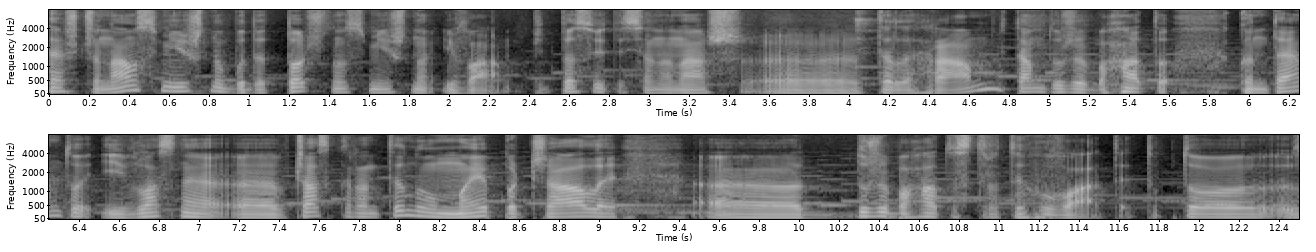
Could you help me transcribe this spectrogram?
те, що нам смішно, буде точно смішно і вам. Підписуйтеся на наш е, телеграм, там дуже багато контенту. І, власне, е, в час карантину ми почали е, дуже багато стратегувати. Тобто,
